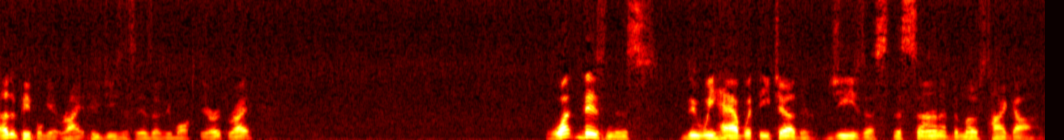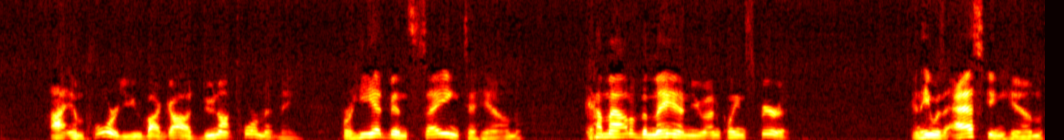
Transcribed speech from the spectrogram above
other people get right who Jesus is as he walks the earth, right? What business do we have with each other? Jesus, the Son of the Most High God. I implore you, by God, do not torment me. For he had been saying to him, Come out of the man, you unclean spirit. And he was asking him,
